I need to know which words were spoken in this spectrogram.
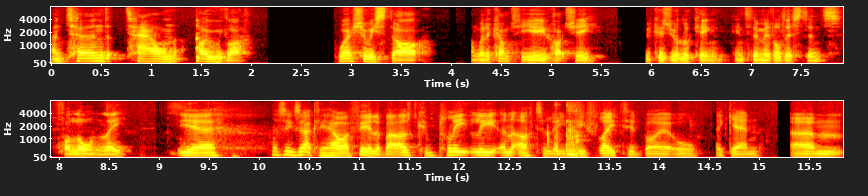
and turned town over. Where should we start? I'm going to come to you, Hutchie, because you're looking into the middle distance forlornly. Yeah, that's exactly how I feel about it. I was completely and utterly deflated by it all again. Um,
